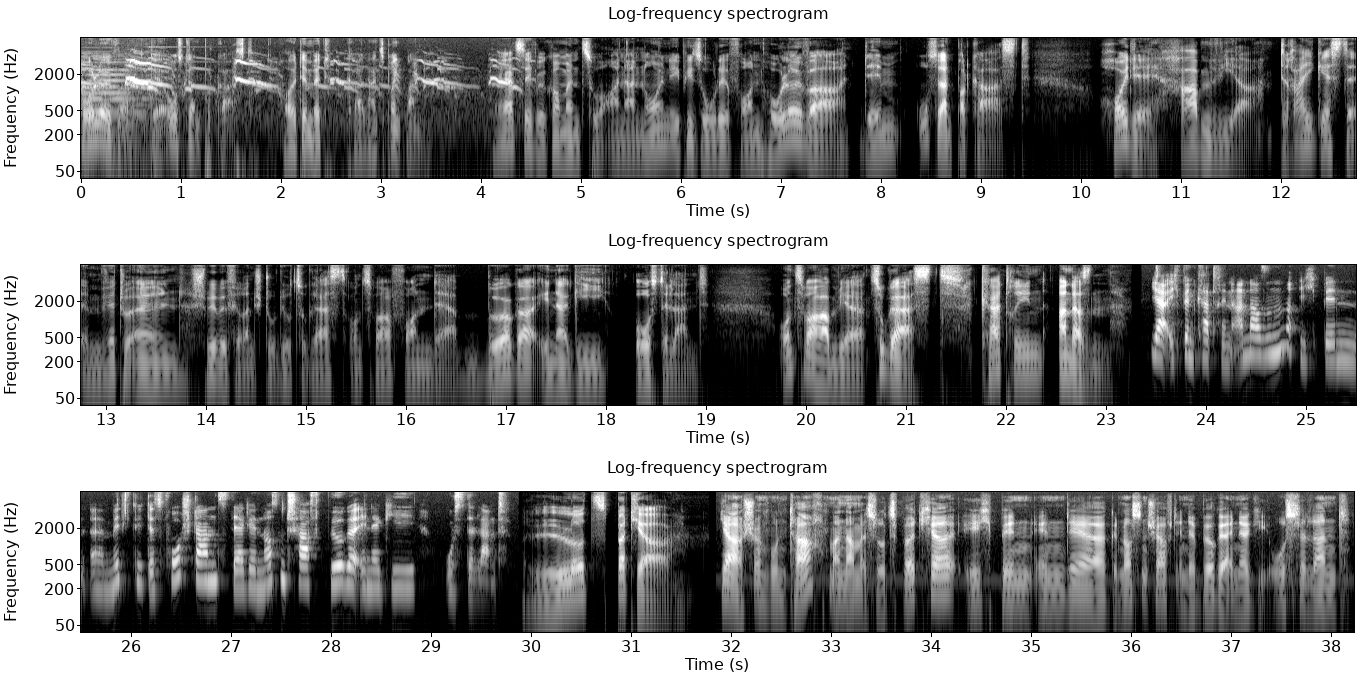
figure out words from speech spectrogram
Holöver, der Ostern-Podcast. Heute mit Karl-Heinz Brinkmann. Herzlich willkommen zu einer neuen Episode von Holöver, dem Ostern-Podcast. Heute haben wir drei Gäste im virtuellen Schwebefirrenstudio zu Gast und zwar von der Bürgerenergie Osterland. Und zwar haben wir zu Gast Katrin Andersen. Ja, ich bin Katrin Andersen. Ich bin äh, Mitglied des Vorstands der Genossenschaft Bürgerenergie Osterland. Lutz Böttcher. Ja, schönen guten Tag. Mein Name ist Lutz Böttcher. Ich bin in der Genossenschaft, in der Bürgerenergie Osterland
